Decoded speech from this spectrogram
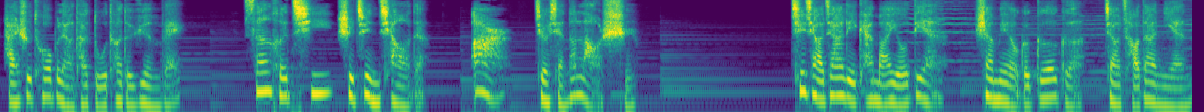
还是脱不了它独特的韵味，三和七是俊俏的，二就显得老实。”七巧家里开麻油店，上面有个哥哥叫曹大年。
